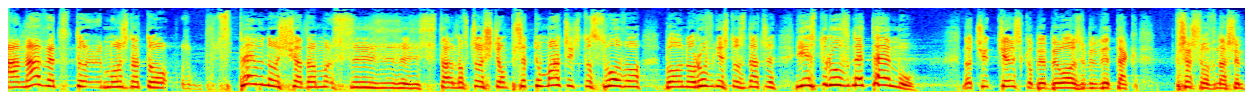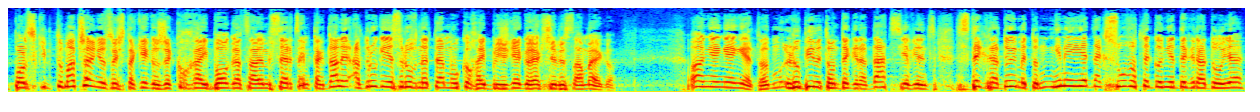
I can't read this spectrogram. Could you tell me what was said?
a nawet to, można to z pełną stanowczością przetłumaczyć to słowo, bo ono również to znaczy jest równe temu. No ciężko by było, żeby tak przeszło w naszym polskim tłumaczeniu coś takiego, że kochaj Boga całym sercem i tak dalej, a drugie jest równe temu kochaj bliźniego jak siebie samego. O nie, nie, nie, to lubimy tą degradację, więc zdegradujmy to. Niemniej jednak słowo tego nie degraduje,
